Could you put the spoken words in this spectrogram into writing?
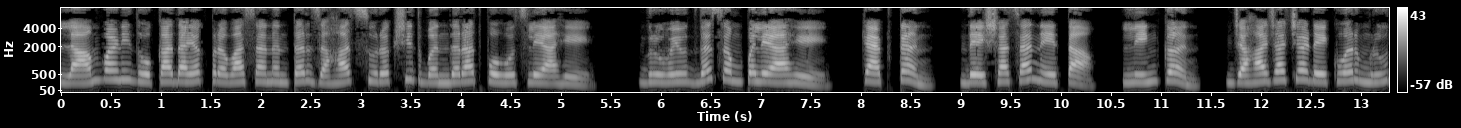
लांब आणि धोकादायक प्रवासानंतर जहाज सुरक्षित बंदरात पोहोचले आहे. गृहयुद्ध संपले आहे. कॅप्टन देशाचा नेता लिंकन जहाजाच्या डेकवर मृत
